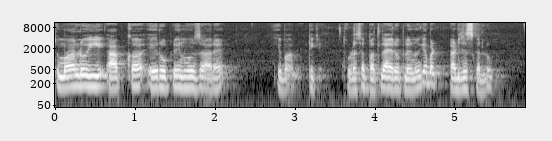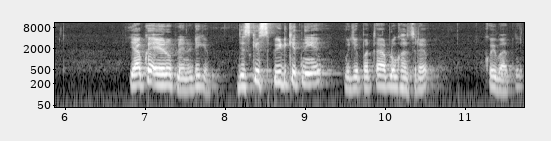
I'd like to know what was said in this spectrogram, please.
तो मान लो ये आपका एरोप्लेन हो जा रहा है, ये मान लो, ठीक है, थोड़ा सा पतला एरोप्लेन हो गया, बट एडजस्ट कर लो। ये आपका एरोप्लेन है, ठीक है, जिसकी स्पीड कितनी है, मुझे पता है, आप लोग हंस रहे हैं, कोई बात नहीं।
